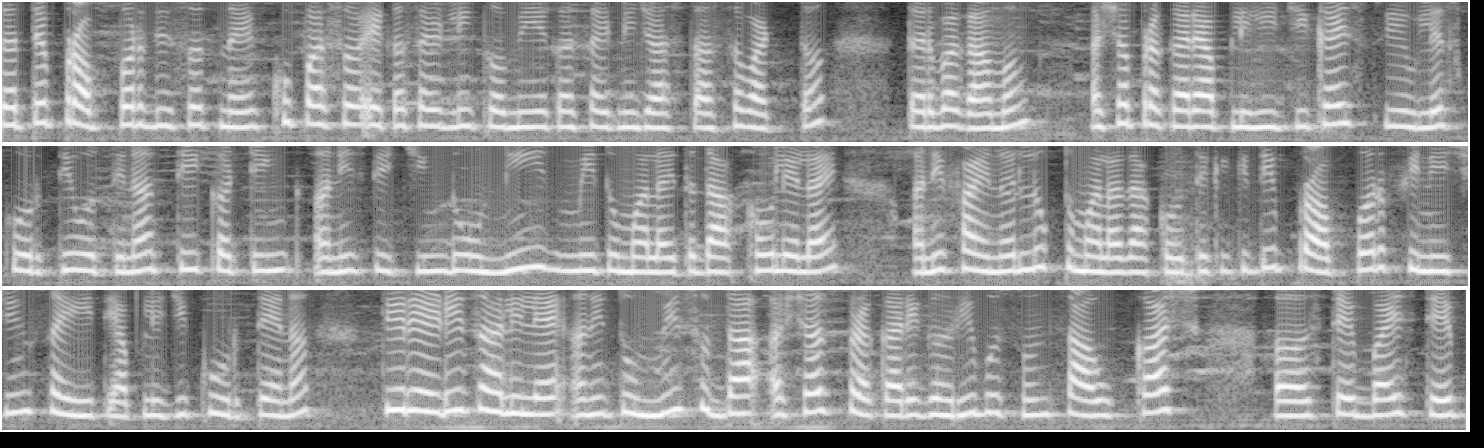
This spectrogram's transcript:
तर ते प्रॉपर दिसत नाही. खूप असं एका साईडनी कमी एका साईडनी जास्त असं वाटतं. तर बघा मग अशा प्रकारे आपली ही जी काही स्लीवलेस कुर्ती होती ना ती कटिंग आणि स्टिचिंग दोन्ही मी तुम्हाला इथं दाखवलेलं आहे. आणि फायनल लुक तुम्हाला दाखवते की किती प्रॉपर फिनिशिंग सहित आपली जी कुर्ती आहे ना ती रेडी झालेली आहे. आणि तुम्हीसुद्धा अशाच प्रकारे घरी बसून सावकाश स्टेप बाय स्टेप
